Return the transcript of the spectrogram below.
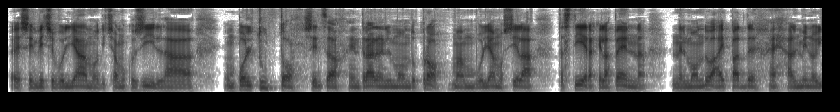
eh, se invece vogliamo, diciamo così, la, un po' il tutto senza entrare nel mondo pro, ma vogliamo sia la tastiera che la penna nel mondo iPad, eh, almeno i,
